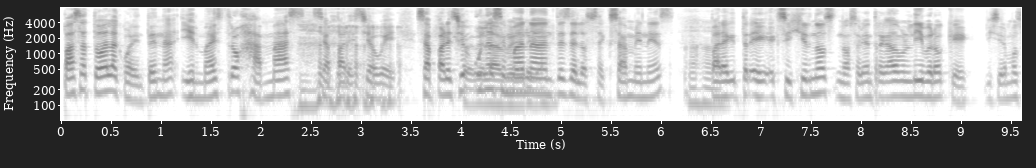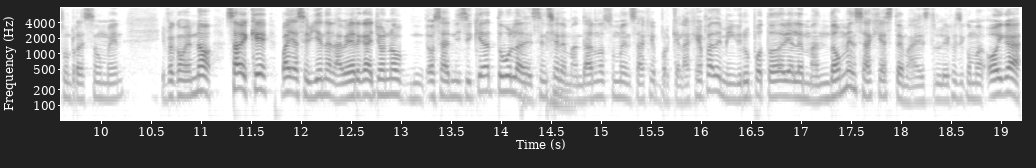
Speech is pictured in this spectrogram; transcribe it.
Pasa toda la cuarentena y el maestro jamás se apareció, güey. Se apareció una semana verga. antes de los exámenes Ajá. para entre- exigirnos, nos había entregado un libro que hiciéramos un resumen y fue como, no, ¿sabe qué? Váyase bien a la verga, yo no, o sea, ni siquiera tuvo la decencia de mandarnos un mensaje porque la jefa de mi grupo todavía le mandó un mensaje a este maestro, le dijo así como, oiga,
